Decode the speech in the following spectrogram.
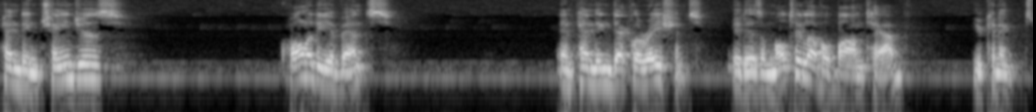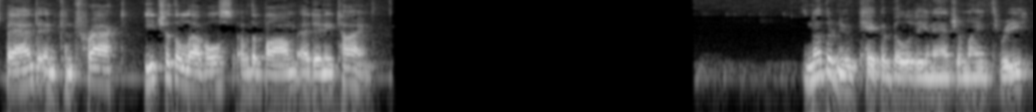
pending changes, quality events, and pending declarations. It is a multi-level BOM tab. You can expand and contract each of the levels of the BOM at any time. Another new capability in Agile 9.3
